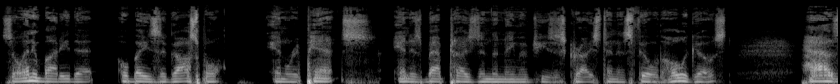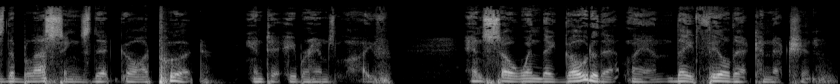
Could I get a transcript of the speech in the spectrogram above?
So anybody that obeys the gospel and repents and is baptized in the name of Jesus Christ and is filled with the Holy Ghost has the blessings that God put into Abraham's life. And so when they go to that land, they feel that connection.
